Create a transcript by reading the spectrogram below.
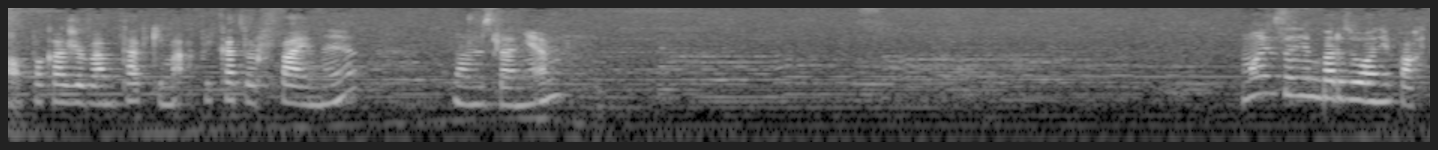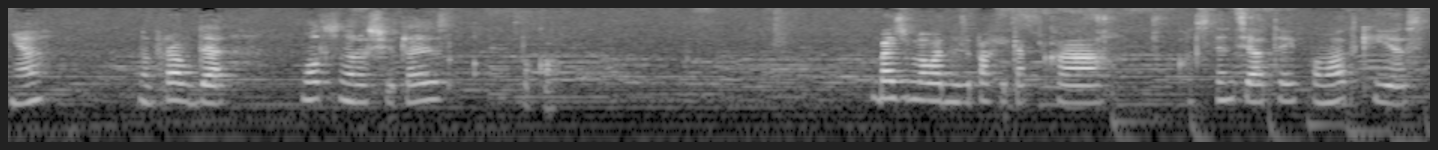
O, pokażę Wam taki ma aplikator fajny, moim zdaniem. Moim zdaniem bardzo ładnie pachnie. Naprawdę mocno rozświetla, jest spoko. Bardzo ma ładny zapach i taka konsystencja tej pomadki jest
